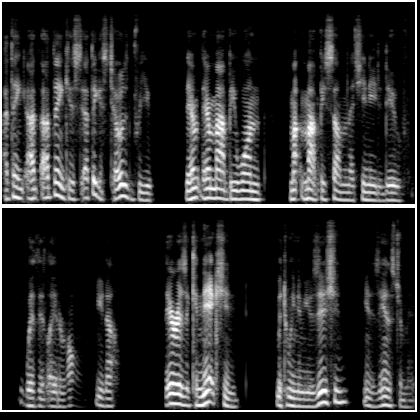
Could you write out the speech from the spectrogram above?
I think I, I think it's I think it's chosen for you. There there might be one might might be something that you need to do with it later on. You know, there is a connection between a musician and his instrument.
